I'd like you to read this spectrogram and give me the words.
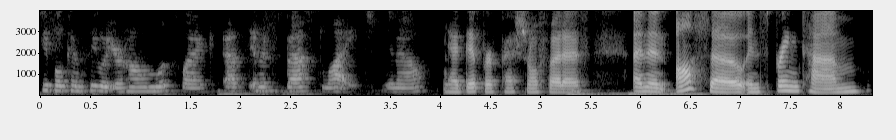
people can see what your home looks like at, in its best light, you know? Yeah, good professional photos. And then also in springtime,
